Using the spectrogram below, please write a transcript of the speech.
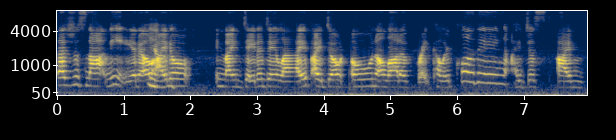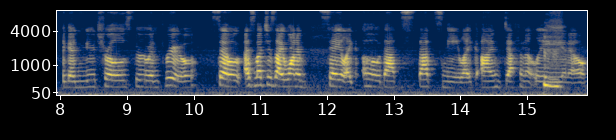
that's just not me, you know? Yeah. I don't, in my day to day life, I don't own a lot of bright colored clothing. I just, I'm like a neutrals through and through. So, as much as I want to say like, oh, that's that's me. Like I'm definitely, you know,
